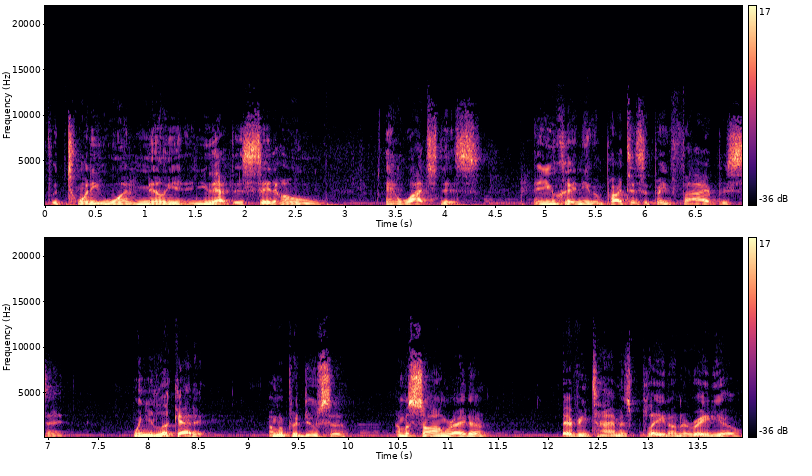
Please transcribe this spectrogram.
for 21 million and you have to sit home and watch this and you couldn't even participate 5%. When you look at it, I'm a producer, I'm a songwriter. Every time it's played on the radio,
